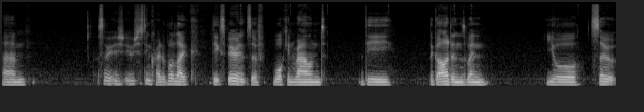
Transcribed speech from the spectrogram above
Um, so it was, it was just incredible. Like the experience of walking round the the gardens when you're so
